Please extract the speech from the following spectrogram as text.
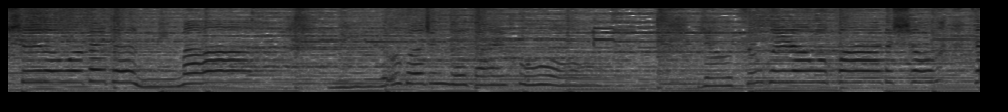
知道我在等你吗？你如果真的在乎我，又怎会让我花的手在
